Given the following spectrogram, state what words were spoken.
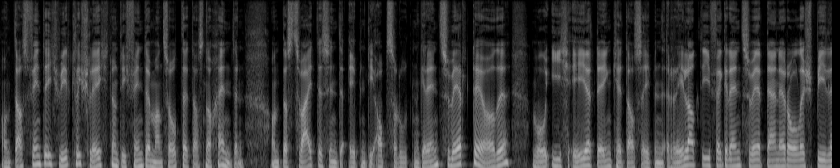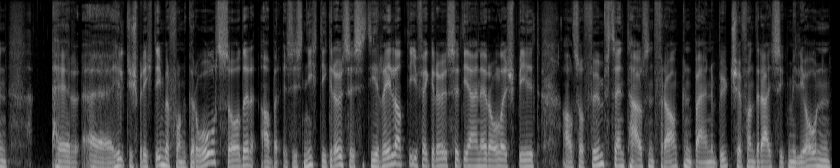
Und das finde ich wirklich schlecht und ich finde, man sollte das noch ändern. Und das Zweite sind eben die absoluten Grenzwerte, oder? Wo ich eher denke, dass eben relative Grenzwerte eine Rolle spielen. Herr äh, Hilti spricht immer von groß, oder? Aber es ist nicht die Größe, es ist die relative Größe, die eine Rolle spielt. Also 15.000 Franken bei einem Budget von 30 Millionen.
